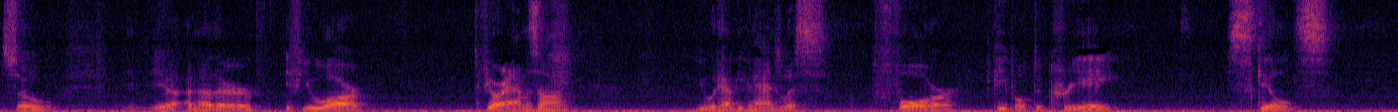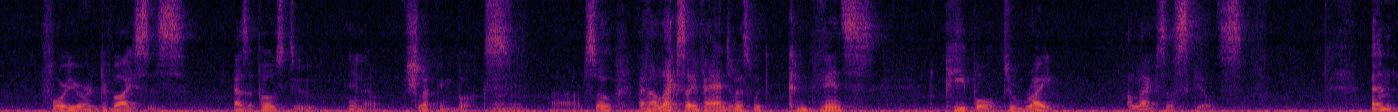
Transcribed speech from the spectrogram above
so, yeah, another, if you are, if you are Amazon, you would have evangelists for people to create skills for your devices as opposed to you know schlepping books. Mm-hmm. Um, so an Alexa evangelist would convince people to write Alexa skills. And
